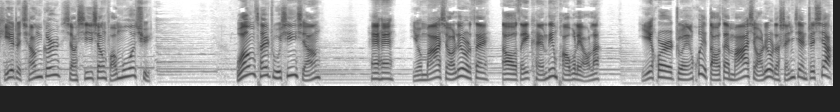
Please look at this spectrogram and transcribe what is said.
贴着墙根向西厢房摸去。王财主心想：嘿嘿。有马小六在，盗贼肯定跑不了了。一会儿准会倒在马小六的神剑之下。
